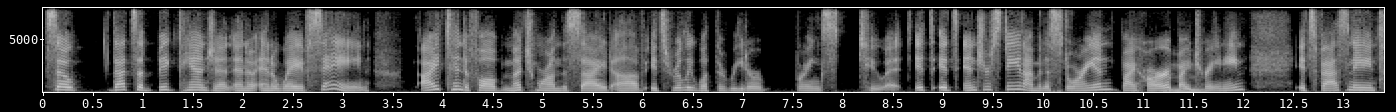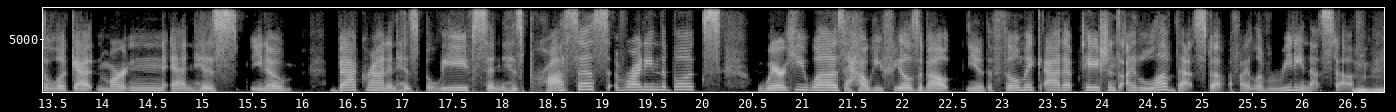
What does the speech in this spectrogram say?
So that's a big tangent and a, and a way of saying I tend to fall much more on the side of it's really what the reader brings to it. It's it's interesting. I'm an historian by heart, mm-hmm. by training. It's fascinating to look at Martin and his, you know, background and his beliefs and his process of writing the books, where he was, how he feels about, you know, the filmic adaptations. I love that stuff. I love reading that stuff. Mm-hmm.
